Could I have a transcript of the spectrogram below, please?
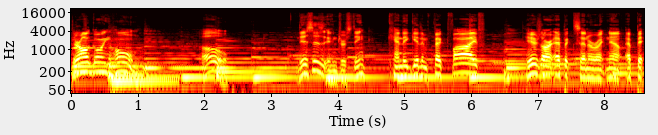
They're all going home. Oh, this is interesting. Can they get infect five? Here's our epic center right now. Epic,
